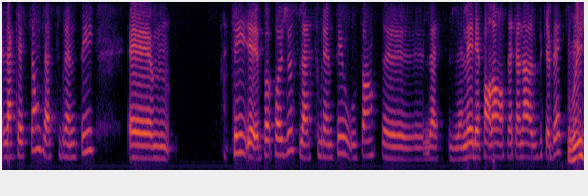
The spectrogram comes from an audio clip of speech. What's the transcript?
la question de la souveraineté, euh, pas, pas juste la souveraineté au sens euh, l'indépendance nationale du Québec, oui.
